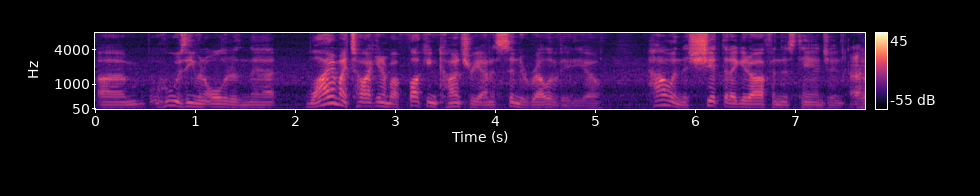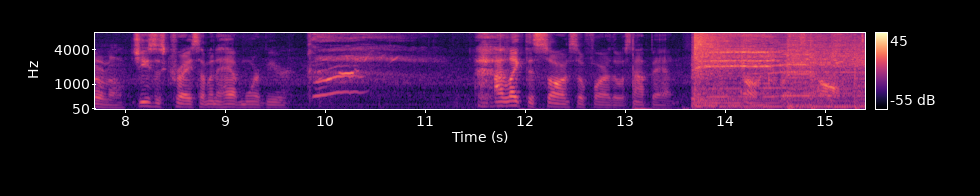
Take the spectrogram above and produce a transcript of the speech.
um, who was even older than that. Why am I talking about fucking country on a Cinderella video? How in the shit did I get off in this tangent? I don't know. Jesus Christ, I'm gonna have more beer. I like this song so far, though. It's not bad. Oh, Christ. Oh.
